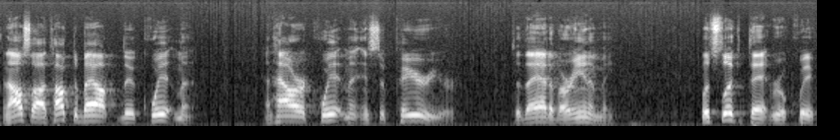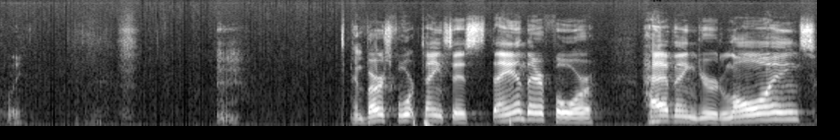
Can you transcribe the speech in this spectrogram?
And also, I talked about the equipment and how our equipment is superior to that of our enemy. Let's look at that real quickly. In verse 14 says, Stand therefore, having your loins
